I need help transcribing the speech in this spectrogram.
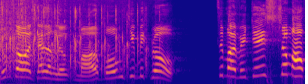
Chúng tôi sẽ lần lượt mở 4 chiếc micro. Xin mời vị trí số 1.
